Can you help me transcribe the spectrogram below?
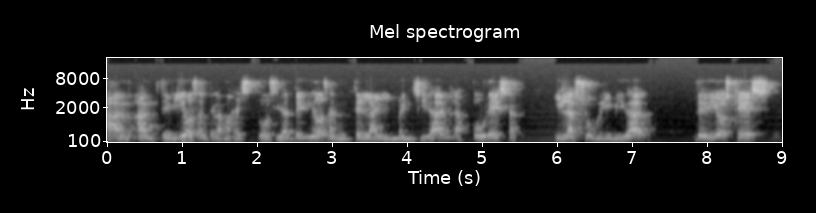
ante Dios, ante la majestuosidad de Dios, ante la inmensidad y la pureza y la sublimidad de Dios que es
